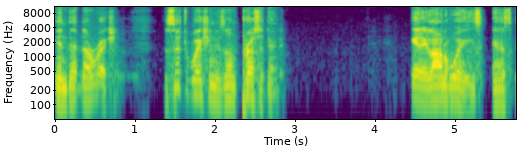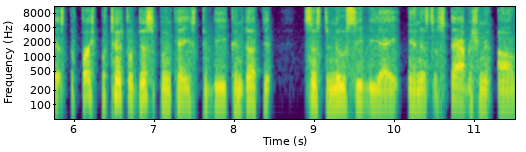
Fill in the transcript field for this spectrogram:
in that direction. The situation is unprecedented in a lot of ways, as it's the first potential discipline case to be conducted since the new CBA and its establishment of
